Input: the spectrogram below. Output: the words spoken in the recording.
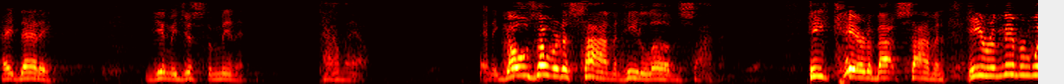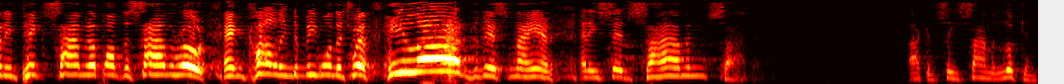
Hey daddy, give me just a minute. Time out. And he goes over to Simon. He loved Simon. He cared about Simon. He remembered when he picked Simon up off the side of the road and called him to be one of the twelve. He loved this man. And he said, Simon, Simon. I can see Simon looking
